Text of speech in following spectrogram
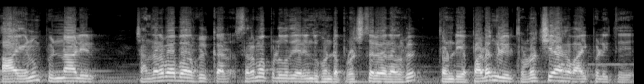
ஆயினும் பின்னாளில் சந்திரபாபு அவர்கள் க சிரமப்படுவதை அறிந்து கொண்ட புரட்சித் தலைவர் அவர்கள் தன்னுடைய படங்களில் தொடர்ச்சியாக வாய்ப்பளித்து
